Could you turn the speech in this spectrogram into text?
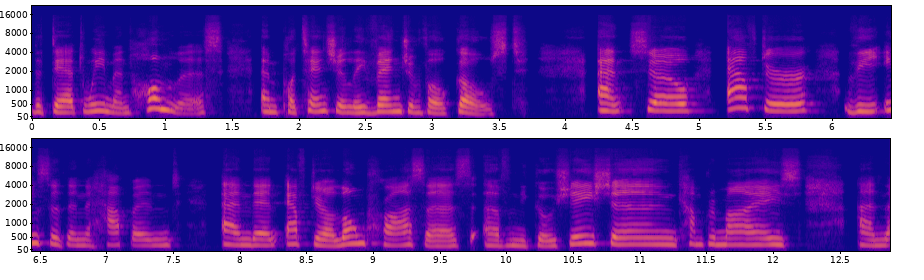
the dead women homeless and potentially vengeful ghosts. And so after the incident happened, and then after a long process of negotiation, compromise, and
